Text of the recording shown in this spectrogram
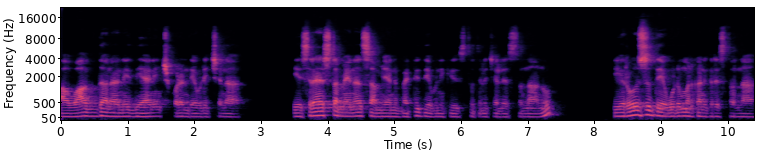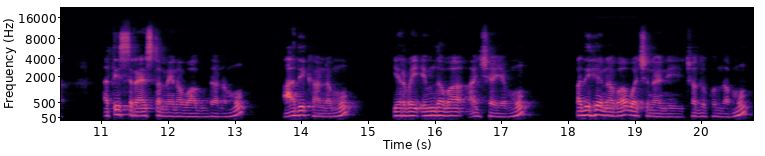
ఆ వాగ్దానాన్ని ధ్యానించుకోవడం దేవుడిచ్చిన ఈ శ్రేష్టమైన సమయాన్ని బట్టి దేవునికి స్థుతులు చెల్లిస్తున్నాను. ఈరోజు దేవుడు మనకు అనుగ్రహిస్తున్న అతి శ్రేష్టమైన వాగ్దానము ఆది కాండము ఇరవై ఎనిమిదవ అధ్యాయము పదిహేనవ వచనాన్ని చదువుకుందాము.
